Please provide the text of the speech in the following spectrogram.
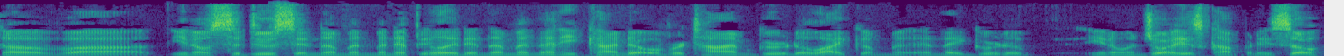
of uh, you know seducing them and manipulating them, and then he kind of over time grew to like them, and they grew to you know enjoy his company. So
